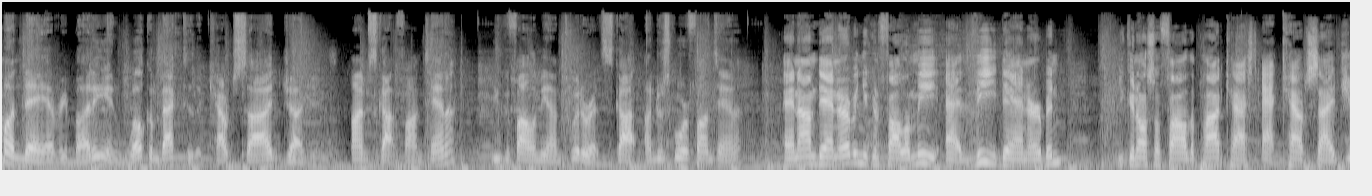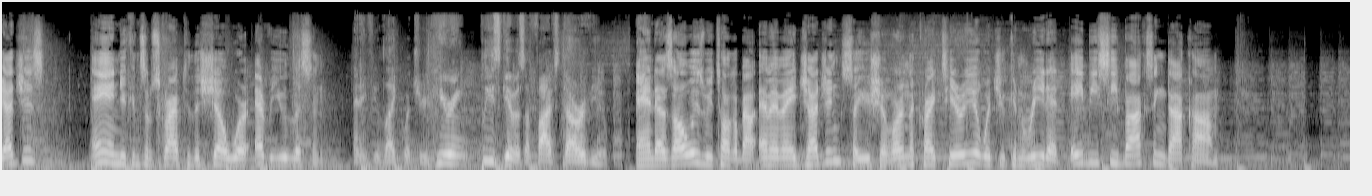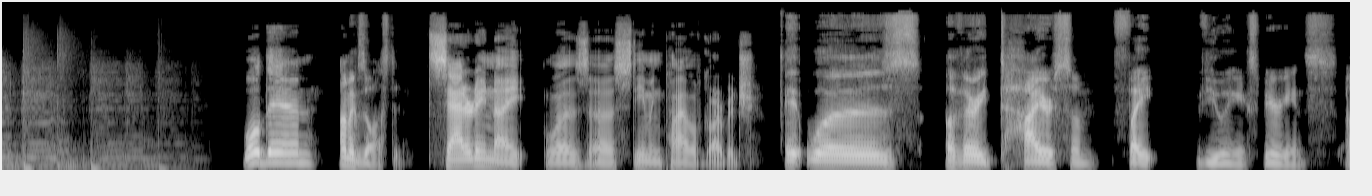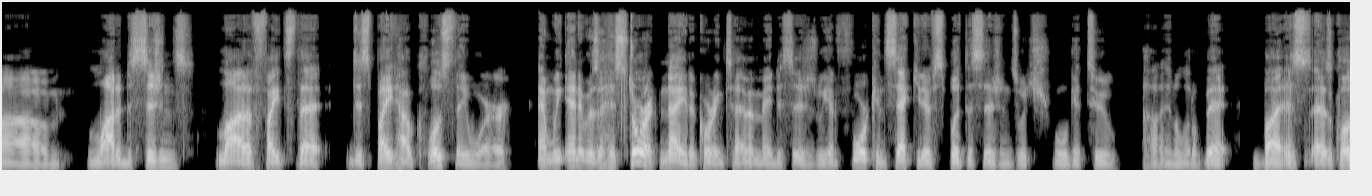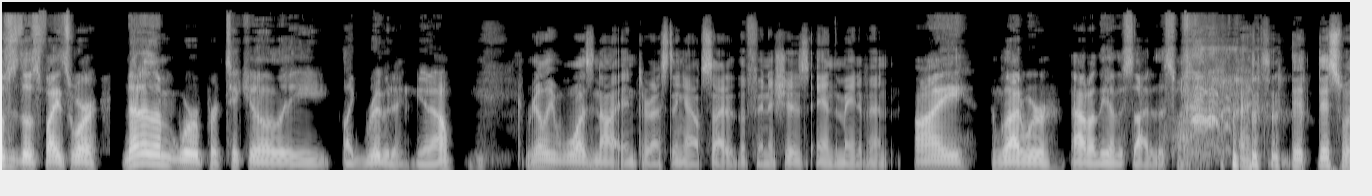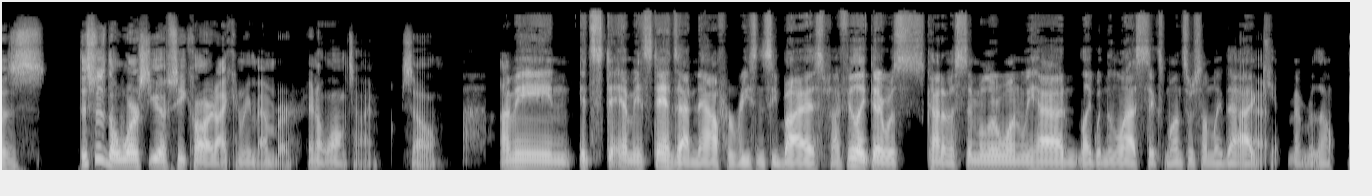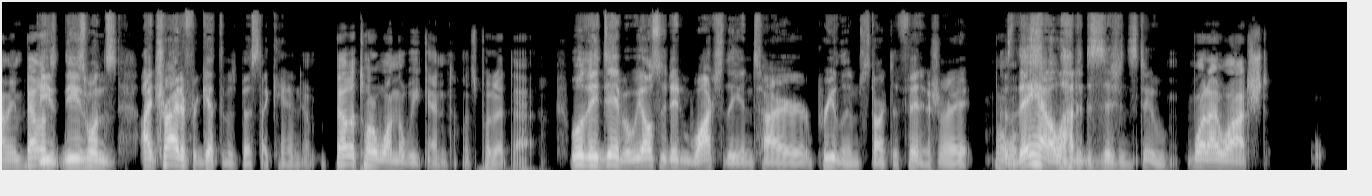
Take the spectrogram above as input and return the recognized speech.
Monday, everybody, and welcome back to the Couchside Judges. I'm Scott Fontana. You can follow me on Twitter at Scott underscore Fontana. And I'm Dan Urban. You can follow me at the Dan Urban. You can also follow the podcast at Couchside Judges, and you can subscribe to the show wherever you listen. And if you like what you're hearing, please give us a five star review. And as always, we talk about MMA judging, so you should learn the criteria, which you can read at abcboxing.com. Well, Dan, I'm exhausted. Saturday night was a steaming pile of garbage. It was a very tiresome fight viewing experience. Um, a lot of decisions, a lot of fights that, despite how close they were, and we and it was a historic night according to MMA decisions. We had four consecutive split decisions, which we'll get to uh, in a little bit. But as as close as those fights were, none of them were particularly like riveting. You know, really was not interesting outside of the finishes and the main event. I am glad we're out on the other side of this one. th- this was this was the worst UFC card I can remember in a long time. So, I mean, it's I mean, it stands out now for recency bias. I feel like there was kind of a similar one we had like within the last six months or something like that. I can't remember though. I mean, Bell- These these ones, I try to forget them as best I can. Bellator won the weekend. Let's put it at that. Well, they did, but we also didn't watch the entire prelim start to finish, right? Because Well, they had a lot of decisions too. what I watched,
